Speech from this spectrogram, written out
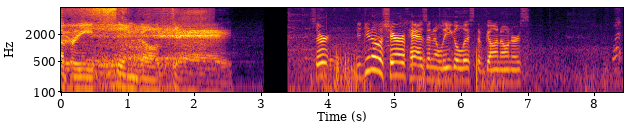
every single day. Sir, did you know the sheriff has an illegal list of gun owners? What?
